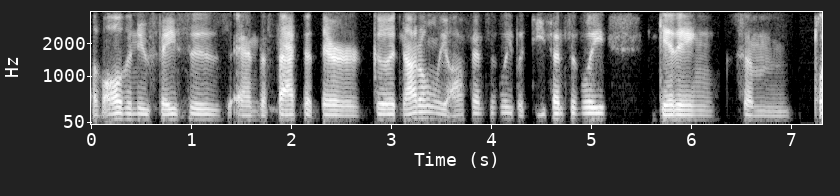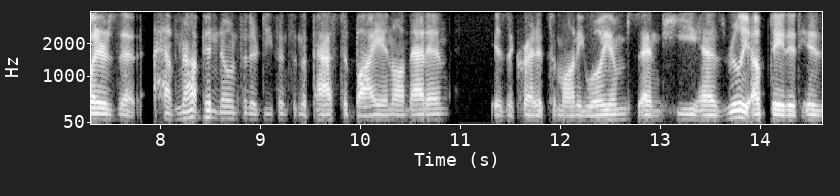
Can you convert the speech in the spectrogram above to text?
of all the new faces and the fact that they're good not only offensively but defensively, getting some players that have not been known for their defense in the past to buy in on that end is a credit to Monty Williams, and he has really updated his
